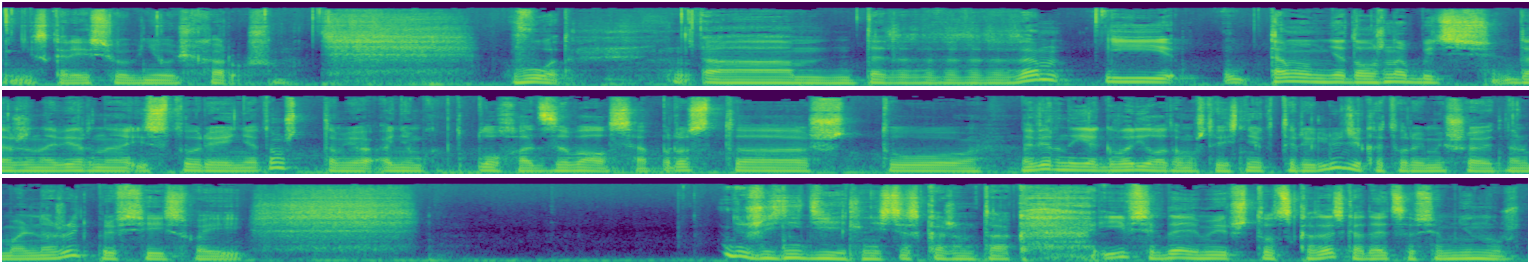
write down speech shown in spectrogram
и, скорее всего, в не очень хорошем. Вот. И там у меня должна быть даже, наверное, история не о том, что там я о нем как-то плохо отзывался, а просто, что, наверное, я говорил о том, что есть некоторые люди, которые мешают нормально жить при всей своей жизнедеятельности, скажем так, и всегда имеют что-то сказать, когда это совсем не нужно.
